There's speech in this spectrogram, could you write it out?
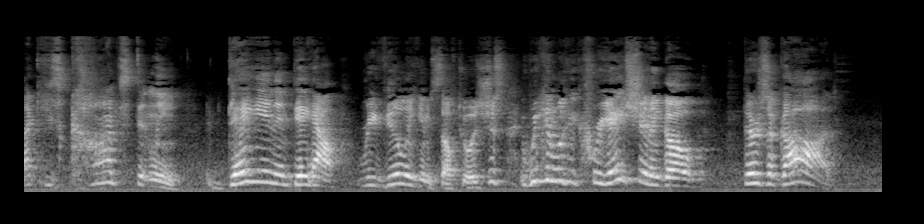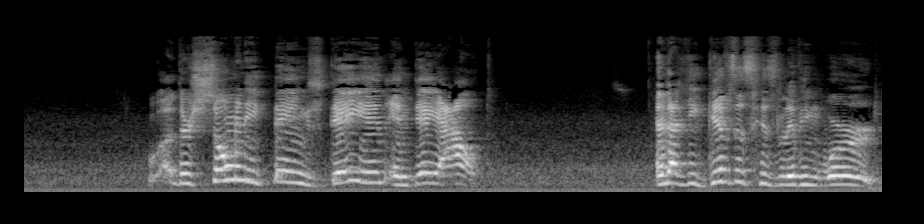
Like He's constantly, day in and day out, revealing Himself to us. Just, we can look at creation and go, there's a God. There's so many things day in and day out. and that He gives us His living Word.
